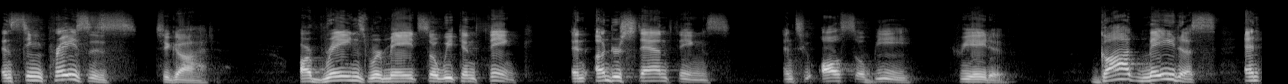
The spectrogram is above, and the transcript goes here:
and sing praises to God. Our brains were made so we can think and understand things and to also be creative. God made us and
